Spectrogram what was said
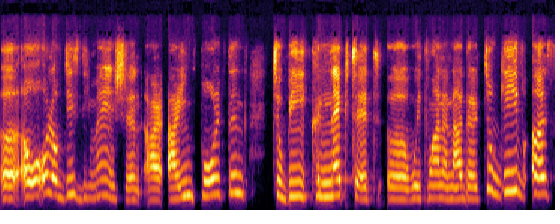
uh, all of these dimensions are, are important to be connected with one another to give us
